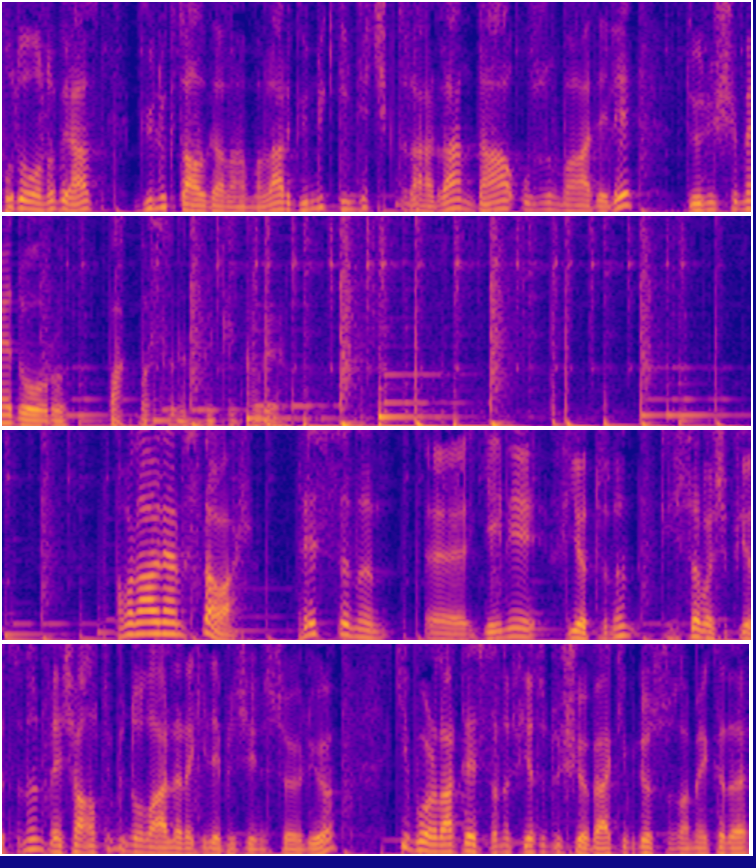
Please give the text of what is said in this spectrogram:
bu da onu biraz günlük dalgalanmalar, günlük indi çıktılardan daha uzun vadeli dönüşüme doğru bakmasını mümkün kılıyor. Ama daha önemlisi de var. Tesla'nın e, yeni fiyatının, hisse başı fiyatının 5-6 bin dolarlara gidebileceğini söylüyor. Ki bu aralar Tesla'nın fiyatı düşüyor. Belki biliyorsunuz Amerika'da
